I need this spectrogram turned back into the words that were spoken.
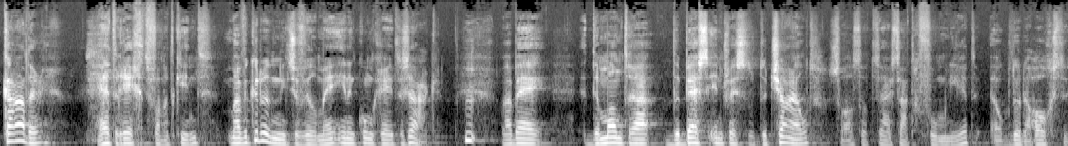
kader, het recht van het kind, maar we kunnen er niet zoveel mee in een concrete zaak. Waarbij de mantra the best interest of the child, zoals dat daar staat geformuleerd, ook door de hoogste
